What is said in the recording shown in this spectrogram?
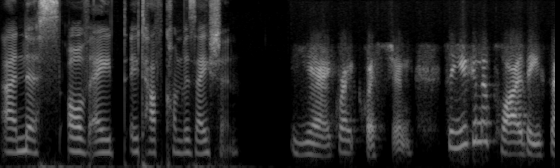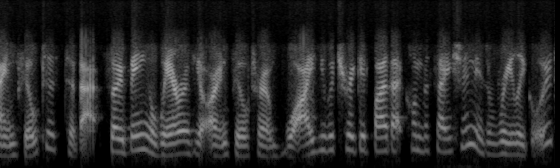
uh, ness of a, a tough conversation? Yeah, great question. So you can apply these same filters to that. So being aware of your own filter and why you were triggered by that conversation is really good.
